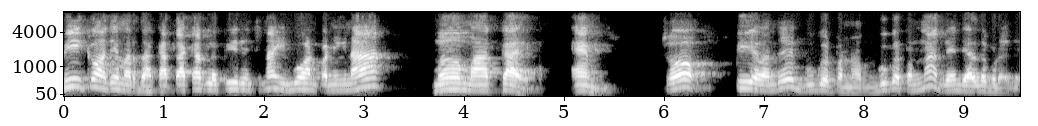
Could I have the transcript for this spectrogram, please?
P-க்கும் அதே மாதிரி தான். கத்தாக்கார்ல P இருந்துச்சுன்னா இம்புவான் பண்ணீங்கன்னா memakai M. So P வந்து கூகுள் பண்ணணும். கூகுள் பண்ணா அதுல இருந்து எழுதக்கூடாது.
